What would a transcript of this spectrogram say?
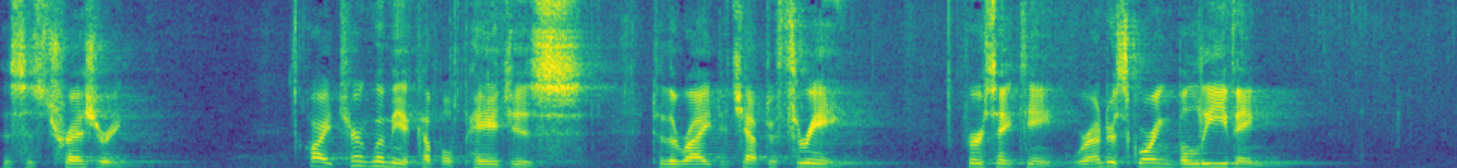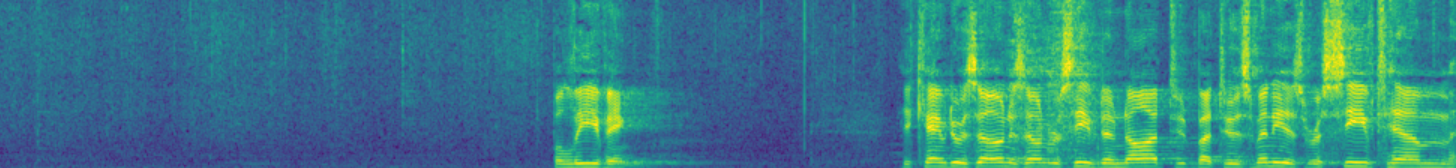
This is treasuring. All right, turn with me a couple pages to the right to chapter 3, verse 18. We're underscoring believing. Believing. He came to his own, his own received him not, but to as many as received him,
